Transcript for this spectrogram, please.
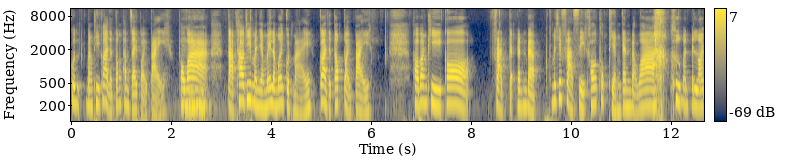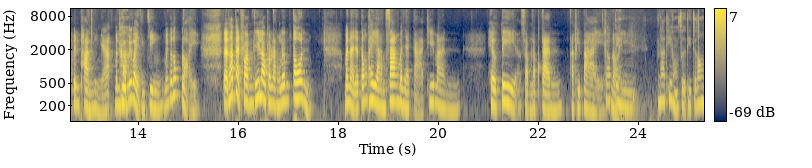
คุณบางทีก็อาจจะต้องทำใจปล่อยไป เพราะว่าตราบเท่าที่มันยังไม่ละเมิดกฎหมาย ก็อาจจะต้องปล่อยไป เพราะบางทีก็ฟลัดกันแบบไม่ใช่ฟลัดสิเขาถกเถียงกันแบบว่า คือมันเป็นร้อยเป็นพันอย่างเงี้ย มันดูค่าไม่ไหวจริง ๆ มันก็ต้องปล่อย แต่ถ้าแพลตฟอร์มที่เรากำลังเริ่มต้น มันอาจจะต้องพยายามสร้างบรรยากาศที่มัน healthy สำหรับการอภิปรายก็หน่อเป็นหน้าที่ของสื่อที่จะต้อง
